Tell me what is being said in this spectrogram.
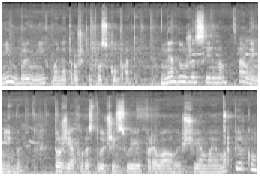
він би міг мене трошки поскубати. Не дуже сильно, але міг би. Тож я, користуючись своєю перевагою, що я маю мортирку,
